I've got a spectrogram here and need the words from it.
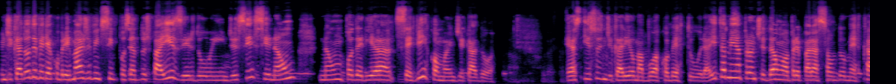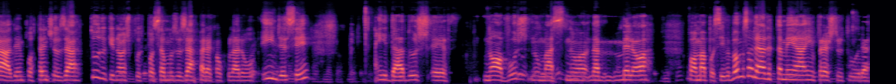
o indicador deveria cobrir mais de 25% dos países do índice, senão não poderia servir como indicador. Isso indicaria uma boa cobertura. E também a prontidão, a preparação do mercado. É importante usar tudo que nós possamos usar para calcular o índice e dados é, novos no, no, na melhor forma possível. Vamos olhar também a infraestrutura.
